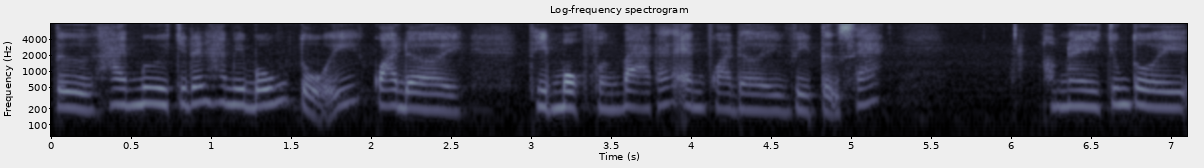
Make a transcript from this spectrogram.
từ 20 cho đến 24 tuổi qua đời thì 1 phần 3 các em qua đời vì tự sát. Hôm nay chúng tôi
